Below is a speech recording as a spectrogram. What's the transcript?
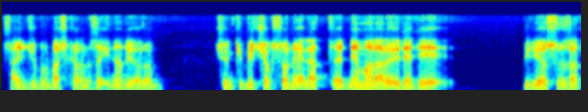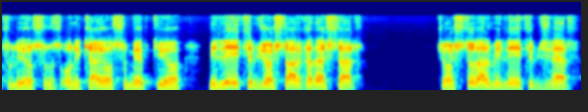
Sayın Cumhurbaşkanımıza inanıyorum. Çünkü birçok sorunu el attı. Nemaları ödedi. Biliyorsunuz hatırlıyorsunuz. 12 ay olsun MEP diyor. Milli eğitim coştu arkadaşlar. Coştular milli eğitimciler.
